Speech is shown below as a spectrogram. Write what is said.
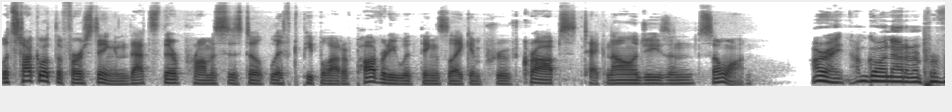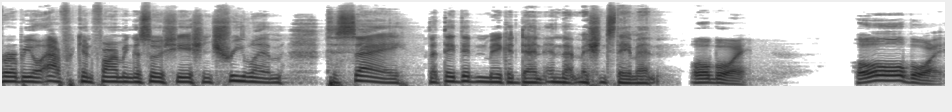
let's talk about the first thing, and that's their promises to lift people out of poverty with things like improved crops, technologies, and so on. All right, I'm going out on a proverbial African Farming Association tree limb to say that they didn't make a dent in that mission statement. Oh boy. Oh boy.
